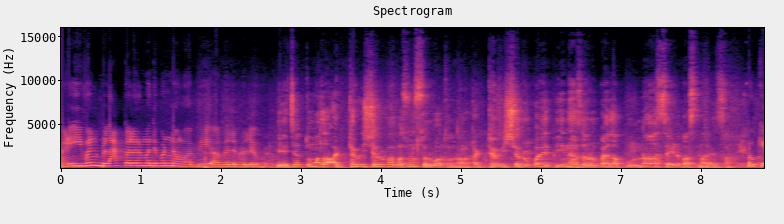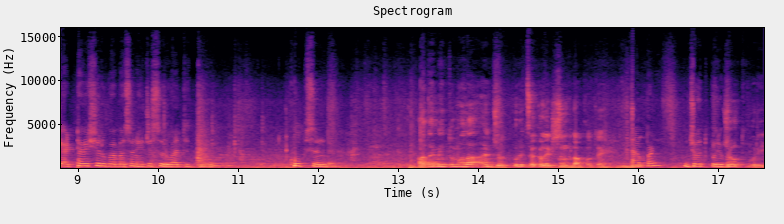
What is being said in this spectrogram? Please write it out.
आणि इवन ब्लॅक कलरमध्ये पण नवाबी अवेलेबल आहे. याच्यात तुम्हाला अठ्ठावीसशे रुपयापासून सुरुवात होणार. अठ्ठावीसशे रुपये तीन हजार रुपयाला पूर्ण सेट बसणार याचा. ओके अठ्ठावीसशे रुपयापासून ह्याची सुरुवात होती. खूप सुंदर. आता मी तुम्हाला जोधपुरीचं कलेक्शन दाखवतोय. आपण जोधपुरी. जोधपुरी.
